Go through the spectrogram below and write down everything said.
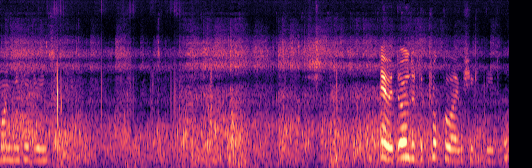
manyak ediyor insanı. Evet öldürdük. Çok kolay bir şekildeydi bu.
